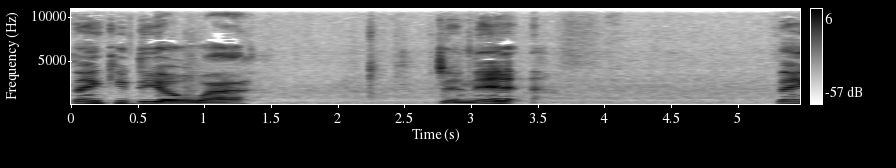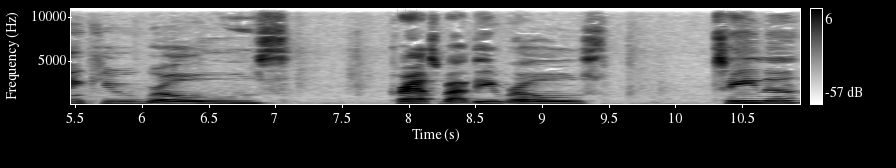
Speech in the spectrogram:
thank you, DOY Jeanette. Thank you, Rose. Crafts by D Rose. Tina,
